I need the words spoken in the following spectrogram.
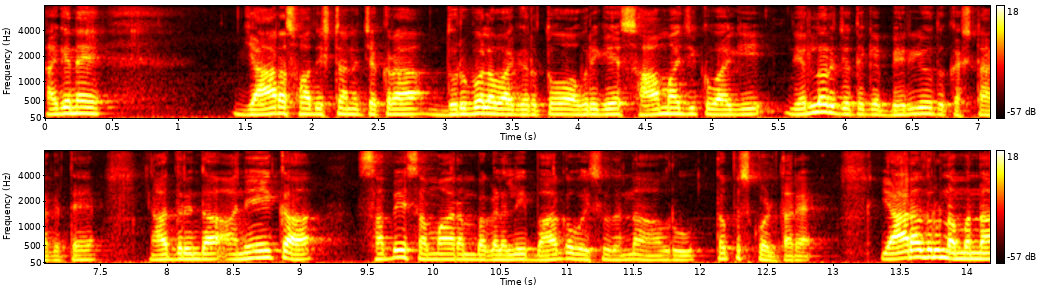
ಹಾಗೆಯೇ ಯಾರ ಸ್ವಾದಿಷ್ಟಾನ ಚಕ್ರ ದುರ್ಬಲವಾಗಿರುತ್ತೋ ಅವರಿಗೆ ಸಾಮಾಜಿಕವಾಗಿ ಎಲ್ಲರ ಜೊತೆಗೆ ಬೆರೆಯೋದು ಕಷ್ಟ ಆಗುತ್ತೆ. ಆದ್ದರಿಂದ ಅನೇಕ ಸಭೆ ಸಮಾರಂಭಗಳಲ್ಲಿ ಭಾಗವಹಿಸೋದನ್ನು ಅವರು ತಪ್ಪಿಸ್ಕೊಳ್ತಾರೆ. ಯಾರಾದರೂ ನಮ್ಮನ್ನು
